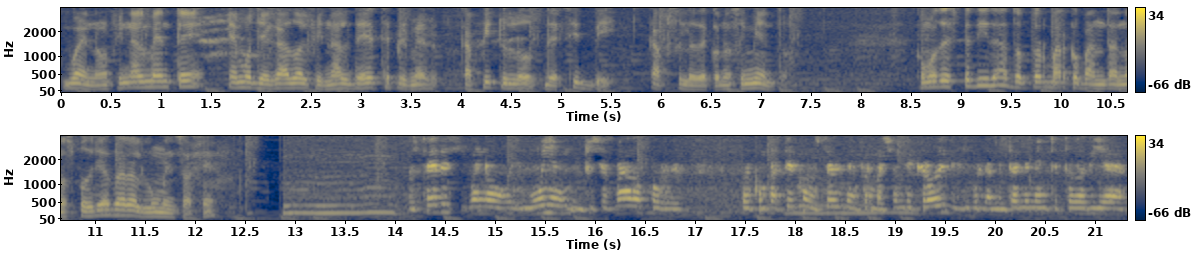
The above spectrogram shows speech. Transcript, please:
Bueno, finalmente hemos llegado al final de este primer capítulo de SIDBI, Cápsula de Conocimiento. Como despedida, doctor Marco Banda, ¿nos podría dar algún mensaje? Ustedes, y bueno, muy entusiasmado por, compartir con ustedes la información de CROI. Les digo, lamentablemente todavía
